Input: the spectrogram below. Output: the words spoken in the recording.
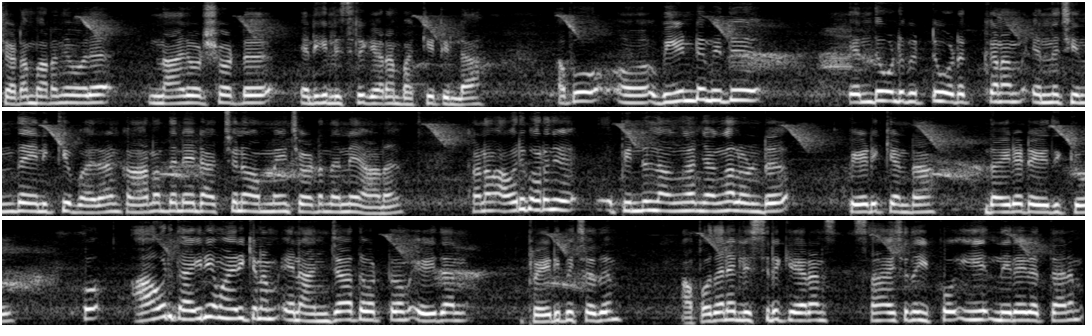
ചേട്ടൻ പറഞ്ഞ പോലെ നാല് വർഷമായിട്ട് എനിക്ക് ലിസ്റ്റിൽ കയറാൻ പറ്റിയിട്ടില്ല. അപ്പോൾ വീണ്ടും ഇത് എന്തുകൊണ്ട് വിട്ടുകൊടുക്കണം എന്ന ചിന്ത എനിക്ക് വരാൻ കാരണം തന്നെ എന്റെ അച്ഛനും അമ്മയും ചേട്ടൻ തന്നെയാണ്. കാരണം അവർ പറഞ്ഞ് പിന്നിൽ ഞങ്ങൾ ഞങ്ങളുണ്ട് പേടിക്കേണ്ട ധൈര്യമായിട്ട് എഴുതിക്കൂ. അപ്പോൾ ആ ഒരു ധൈര്യമായിരിക്കണം എന്നെ അഞ്ചാമത്തെ വട്ടം എഴുതാൻ പ്രേരിപ്പിച്ചത്. അപ്പോൾ തന്നെ ലിസ്റ്റിൽ കയറാൻ സഹായിച്ചത് ഇപ്പോൾ ഈ നിലയിലെത്താനും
